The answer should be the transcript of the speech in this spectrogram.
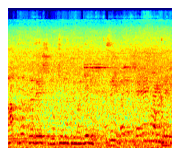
आंध्र प्रदेश मुख्यमंत्री वर्गी श्री वैएस जयनारायण रेड्डी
